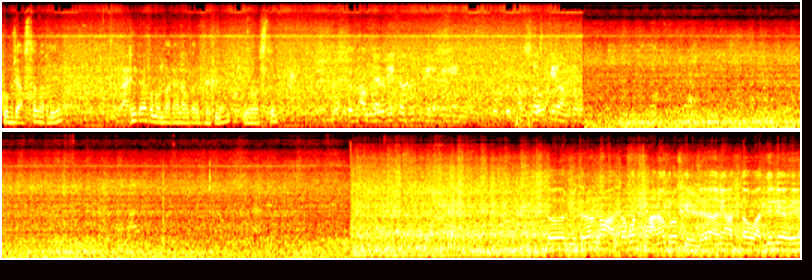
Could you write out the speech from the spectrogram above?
खूप जास्त गर्दी आहे. ठीक आहे पण उभं राहायला वगैरे भेटलं व्यवस्थित. तर मित्रांनो आता आपण ठाणा क्रॉस केलेलं आहे आणि आत्ता वाजलेले आहे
